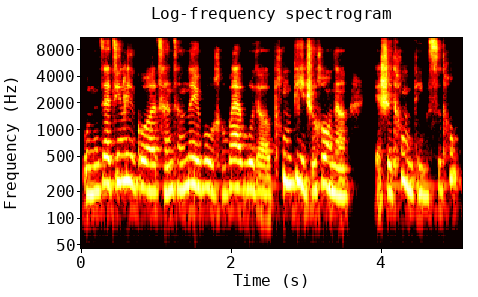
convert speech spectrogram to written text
我们在经历过层层内部和外部的碰壁之后呢，也是痛定思痛。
